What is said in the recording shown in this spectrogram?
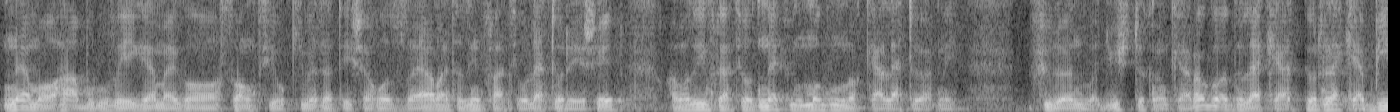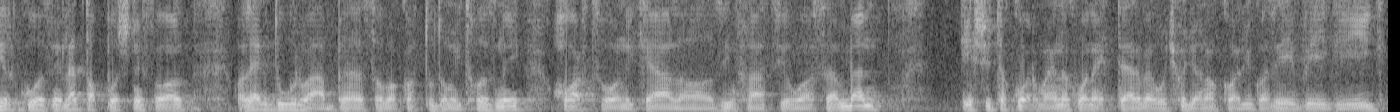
nem a háború vége meg a szankciók kivezetése hozza el, mert az infláció letörését, hanem az inflációt nekünk magunknak kell letörni fülön vagy üstökön kell ragadni, le kell törni, le kell birkózni, letaposni, szóval a legdurvább szavakat tudom itt hozni, harcolni kell az inflációval szemben, és itt a kormánynak van egy terve, hogy hogyan akarjuk az év végéig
